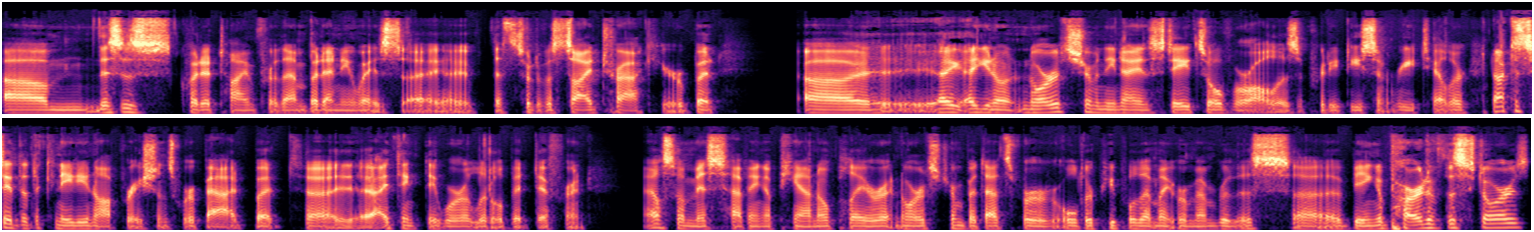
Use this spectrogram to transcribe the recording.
um, this is quite a time for them. But anyways, uh, that's sort of a sidetrack here. But uh, I, you know, Nordstrom in the United States overall is a pretty decent retailer. Not to say that the Canadian operations were bad, but uh, I think they were a little bit different. I also miss having a piano player at Nordstrom, but that's for older people that might remember this uh, being a part of the stores.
